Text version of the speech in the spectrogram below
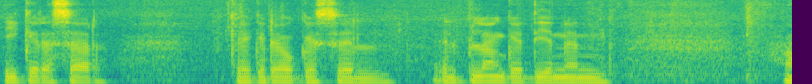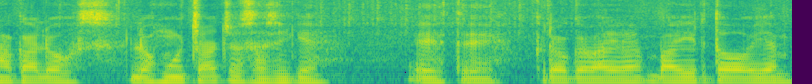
y crecer, que creo que es el, el, plan que tienen acá los, los muchachos, así que este, creo que va, va a ir todo bien.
